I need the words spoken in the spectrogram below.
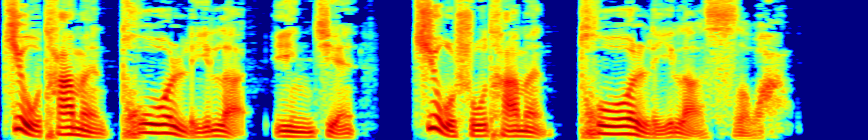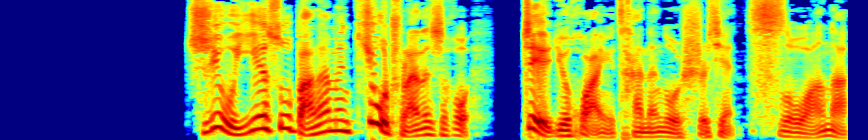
救他们脱离了阴间，救赎他们脱离了死亡。只有耶稣把他们救出来的时候，这句话语才能够实现。死亡呢？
